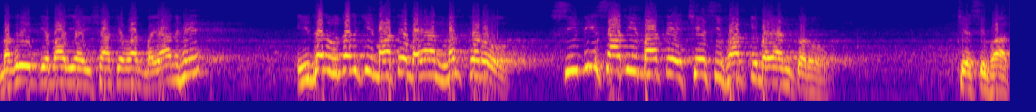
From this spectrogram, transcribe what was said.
مغرب کے بعد یا عشاء کے بعد بیان ہے۔ ادھر ادھر کی باتیں بیان مت کرو۔ سیدھی سادی باتیں چھ صفات کی بیان کرو۔ چھ صفات۔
